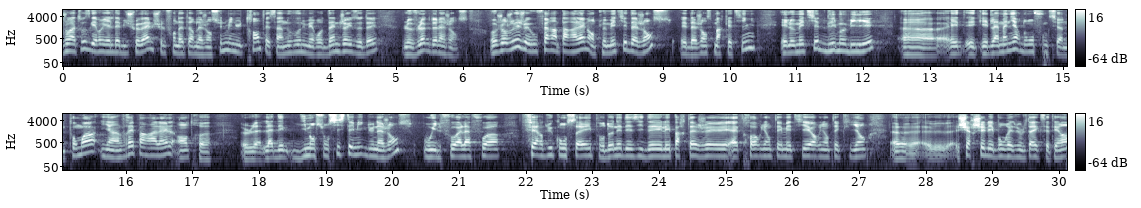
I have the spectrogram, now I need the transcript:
Bonjour à tous, Gabriel Dabichevel, je suis le fondateur de l'agence 1 minute 30 et c'est un nouveau numéro d'Enjoy the Day, le vlog de l'agence. Aujourd'hui, je vais vous faire un parallèle entre le métier d'agence et d'agence marketing et le métier de l'immobilier euh, et, de la manière dont on fonctionne. Pour moi, il y a un vrai parallèle entre la dimension systémique d'une agence, où il faut à la fois faire du conseil pour donner des idées, les partager, être orienté métier, orienté client, euh, euh, chercher les bons résultats, etc.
